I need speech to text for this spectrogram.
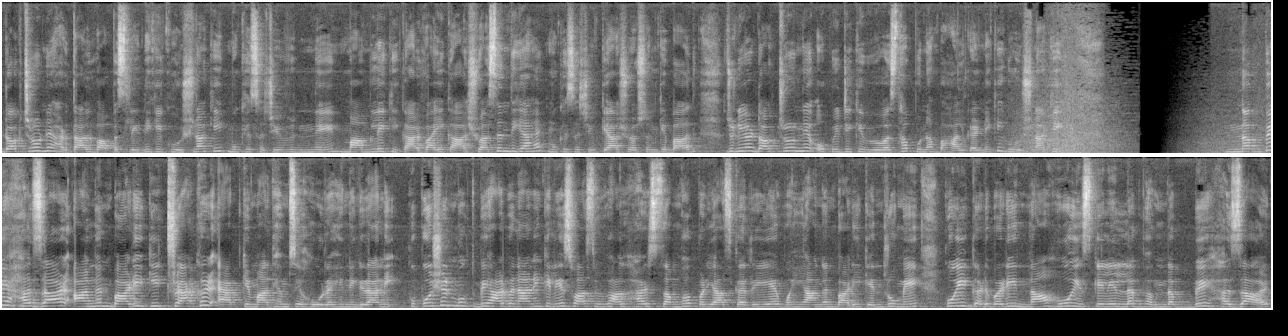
डॉक्टरों ने हड़ताल वापस लेने की घोषणा की। मुख्य सचिव ने मामले की कार्रवाई का आश्वासन दिया है। मुख्य सचिव के आश्वासन के बाद जूनियर डॉक्टरों ने ओपीडी की व्यवस्था पुनः बहाल करने की घोषणा की। नब्बे हज़ार आंगनबाड़ी की ट्रैकर ऐप के माध्यम से हो रही निगरानी। कुपोषण मुक्त बिहार बनाने के लिए स्वास्थ्य विभाग हर संभव प्रयास कर रही है। वहीं आंगनबाड़ी केंद्रों में कोई गड़बड़ी ना हो, इसके लिए लगभग नब्बे हज़ार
